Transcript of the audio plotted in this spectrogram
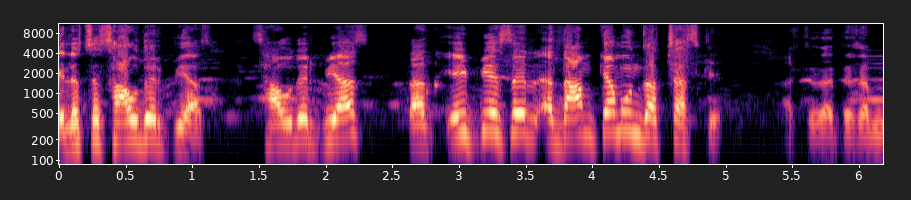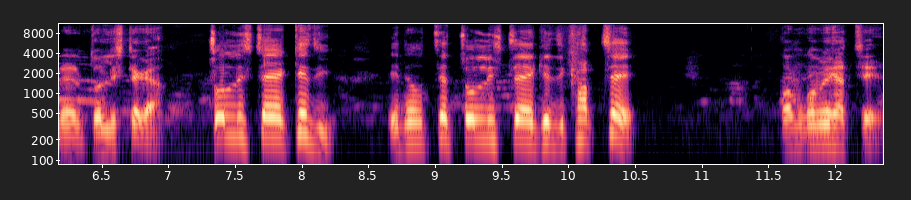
এটা হচ্ছে সাউথের পেঁয়াজ। সাউথের পেঁয়াজ তার এই পেঁয়াজের দাম কেমন যাচ্ছে আজকে? আজকে যাইতেছে আপনার চল্লিশ টাকা। চল্লিশ টাকা কেজি। এটা হচ্ছে চল্লিশ টাকা কেজি খাচ্ছে? কম কমই খাচ্ছে।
